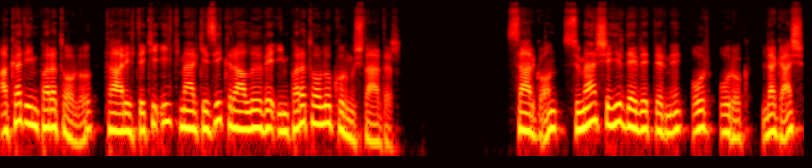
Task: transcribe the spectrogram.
Akad İmparatorluğu, tarihteki ilk merkezi krallığı ve imparatorluğu kurmuşlardır. Sargon, Sümer şehir devletlerini Ur, Uruk, Lagaş,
